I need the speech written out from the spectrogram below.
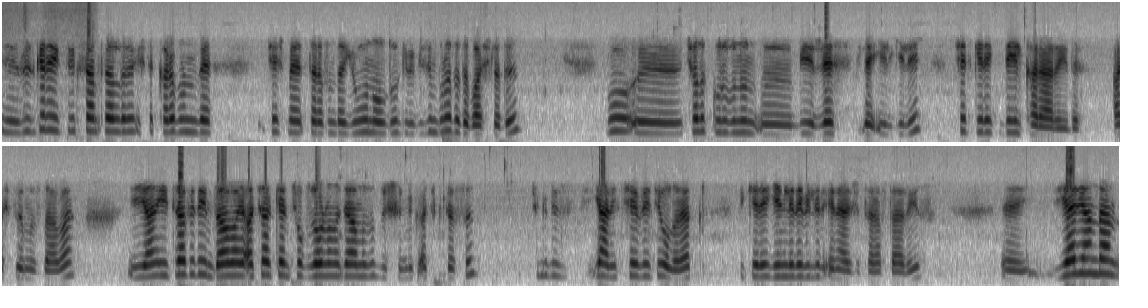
e, rüzgar elektrik santralleri işte Karaburun ve Çeşme tarafında yoğun olduğu gibi bizim burada da başladı. Bu e, Çalık grubunun e, bir restle ilgili çet gerek değil kararıydı açtığımız dava. Yani itiraf edeyim davayı açarken çok zorlanacağımızı düşündük açıkçası. Çünkü biz yani çevreci olarak bir kere yenilenebilir enerji taraftarıyız. Ee, diğer yandan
